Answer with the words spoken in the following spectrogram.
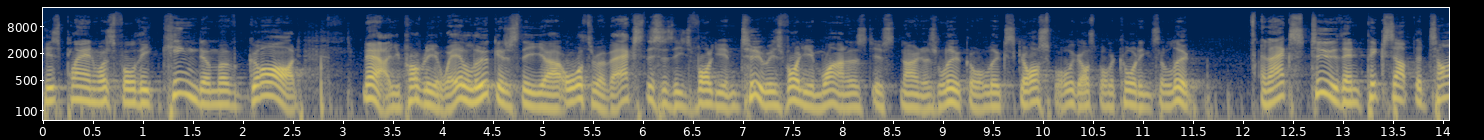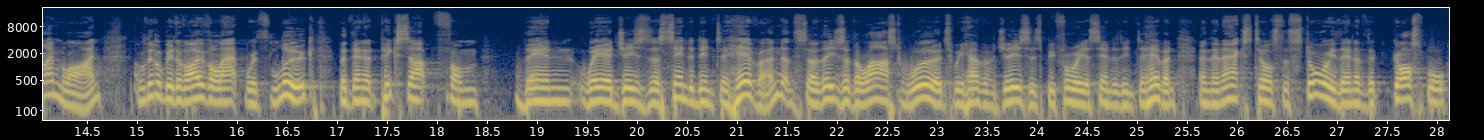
his plan was for the kingdom of God. Now, you're probably aware Luke is the uh, author of Acts. This is his volume two. His volume one is just known as Luke or Luke's Gospel, the Gospel according to Luke. And Acts 2 then picks up the timeline, a little bit of overlap with Luke, but then it picks up from then where Jesus ascended into heaven. So these are the last words we have of Jesus before he ascended into heaven. And then Acts tells the story then of the gospel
